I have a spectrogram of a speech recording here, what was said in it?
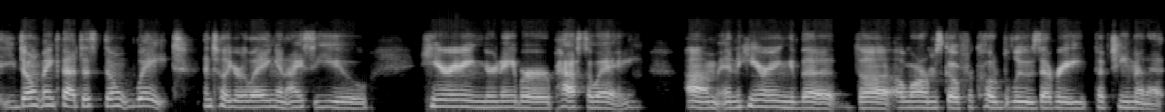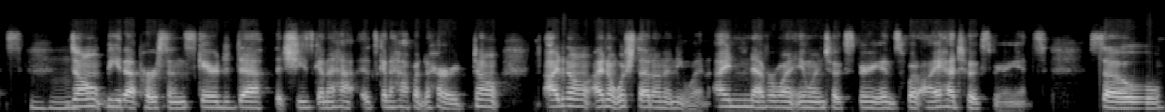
you don't make that just don't wait until you're laying in icu hearing your neighbor pass away um, and hearing the the alarms go for code blues every 15 minutes. Mm-hmm. don't be that person scared to death that she's gonna have it's gonna happen to her. Don't i don't i don't wish that on anyone. I never want anyone to experience what i had to experience. So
